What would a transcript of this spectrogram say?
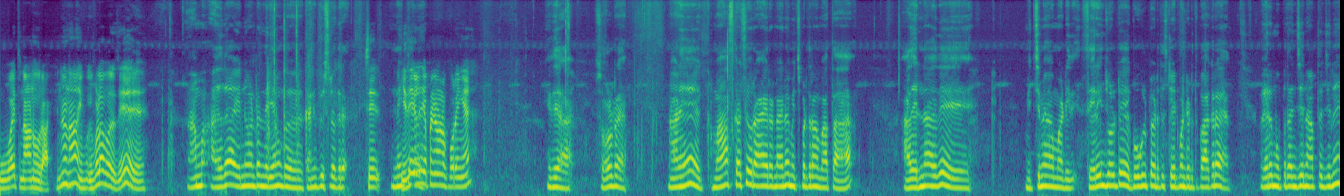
மூவாயிரத்து நானூறா. இவ் இவ்வளோ வருது? ஆமாம் அதுதான் என்ன பண்ணுறேன்னு தெரியாமல் கன்ஃபியூஸில் இருக்கிறேன். சரி இது எழுதி எப்படி பண்ண போகிறீங்க இது சொல்கிறேன் நான் மாதம் கழிச்சு ஒரு ஆயிரம் ரெண்டாயிரம் மிச்சப்படுத்துகிறான்னு பார்த்தா அது என்ன ஆகுது? மிச்சமே ஆக மாட்டேது சரின்னு சொல்லிட்டு கூகுள் பே எடுத்து ஸ்டேட்மெண்ட் எடுத்து பார்க்குறேன். வெறும் முப்பத்தஞ்சு நாற்பத்தஞ்சுன்னு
